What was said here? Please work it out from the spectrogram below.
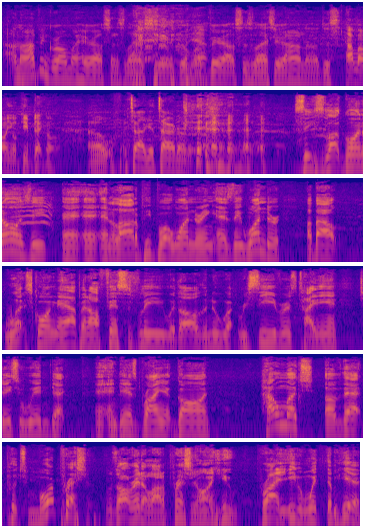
I don't know. I've been growing my hair out since last year. growing Yeah. my beard out since last year. I don't know. Just How long you gonna keep that going? uh, until I get tired of it. Zeke, there's a lot going on, Zeke, and, and, and a lot of people are wondering as they wonder about what's going to happen offensively with all the new receivers, tight end, Jason Witten, Dak, and, Dez Bryant gone. How much of that puts more pressure? There was already a lot of pressure on you prior, even with them here,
